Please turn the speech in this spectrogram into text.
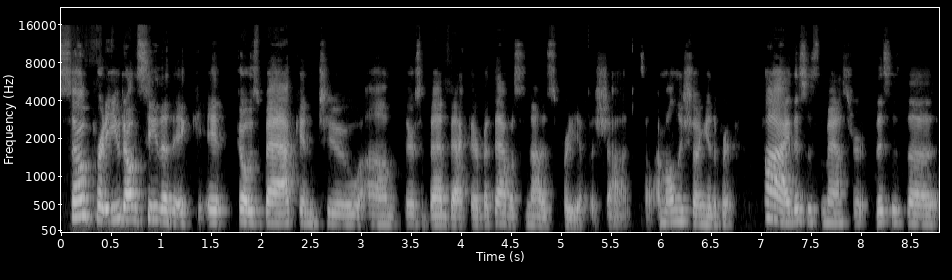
so pretty. You don't see that it, it goes back into, um, there's a bed back there, but that was not as pretty of a shot. So I'm only showing you the, hi, this is the master, this is the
